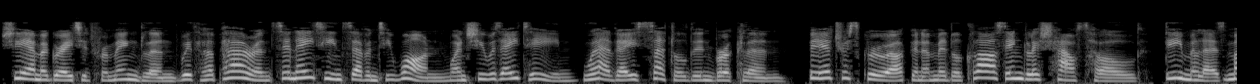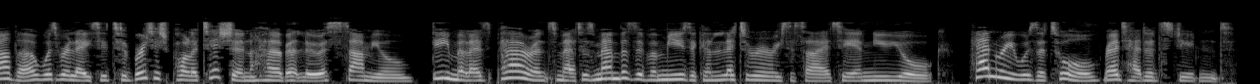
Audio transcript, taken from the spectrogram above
She emigrated from England with her parents in 1871 when she was 18, where they settled in Brooklyn. Beatrice grew up in a middle-class English household. De Mille's mother was related to British politician Herbert Lewis Samuel. De Mille's parents met as members of a music and literary society in New York. Henry was a tall, red-headed student.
